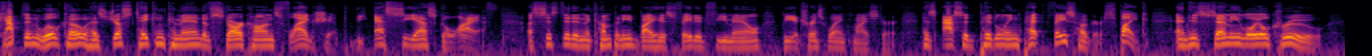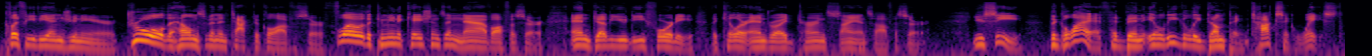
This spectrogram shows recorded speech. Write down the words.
Captain Wilco has just taken command of Starcon's flagship, the SCS Goliath, assisted and accompanied by his fated female, Beatrice Wankmeister, his acid piddling pet facehugger, Spike, and his semi loyal crew. Cliffy the engineer, Droole the helmsman and tactical officer, Flo the communications and nav officer, and WD 40 the killer android turned science officer. You see, the Goliath had been illegally dumping toxic waste,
